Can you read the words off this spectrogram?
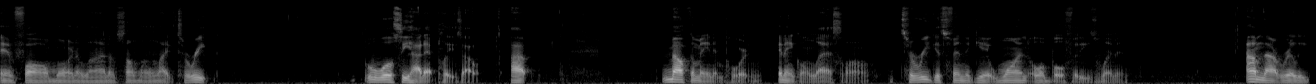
and fall more in the line of someone like Tariq. But we'll see how that plays out. I, Malcolm ain't important. It ain't gonna last long. Tariq is finna get one or both of these women. I'm not really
